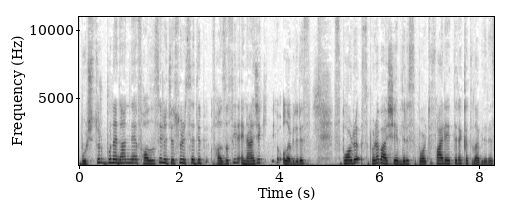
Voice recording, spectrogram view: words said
burçtur. Bu nedenle fazlasıyla cesur hissedip fazlasıyla enerjik olabiliriz spor, spora başlayabiliriz. Sportif faaliyetlere katılabiliriz.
